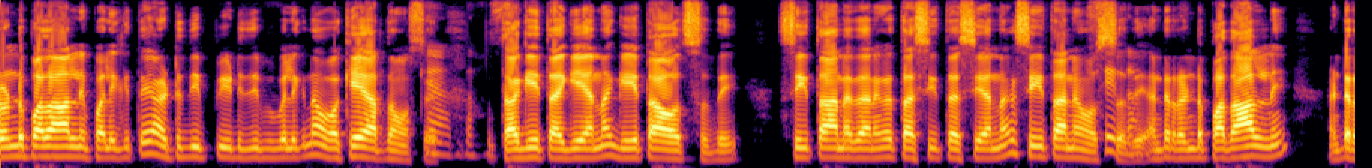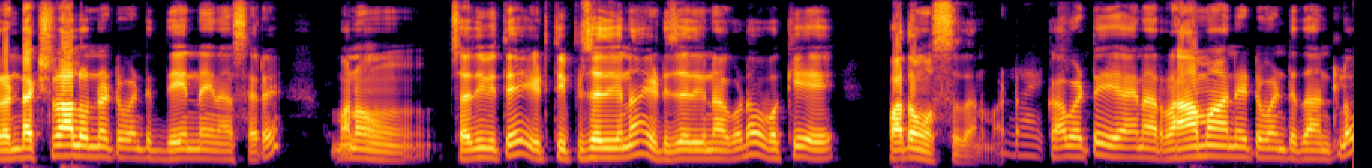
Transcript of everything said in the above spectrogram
రెండు పదాలని పలికితే అటు తిప్పి ఇటు తిప్పి పలికినా ఒకే అర్థం వస్తుంది. తగి తగి అన్న గీత వస్తుంది సీత అనే దానికి తసి తసి అన్న సీతానే వస్తుంది సీత. అంటే రెండు పదాలని అంటే రెండు అక్షరాలు ఉన్నటువంటి దేన్నైనా సరే మనం చదివితే ఇటు తిప్పి చదివినా ఇటు చదివినా కూడా ఒకే పదం వస్తుంది అనమాట. కాబట్టి ఆయన రామ అనేటువంటి దాంట్లో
